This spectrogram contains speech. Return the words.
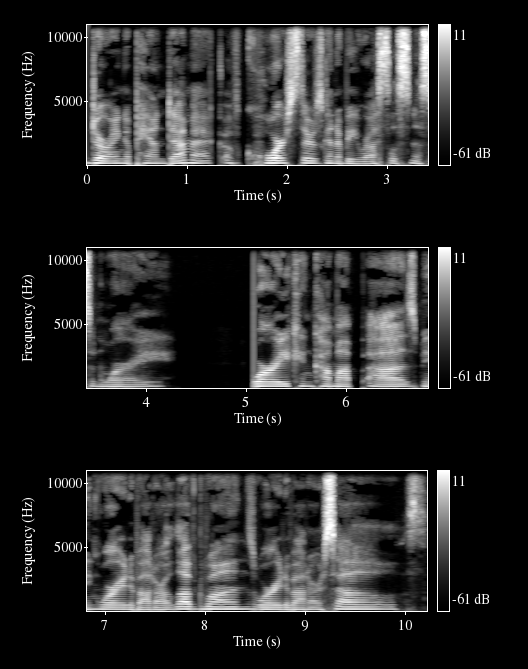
during a pandemic, of course, there's going to be restlessness and worry. Worry can come up as being worried about our loved ones, worried about ourselves.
